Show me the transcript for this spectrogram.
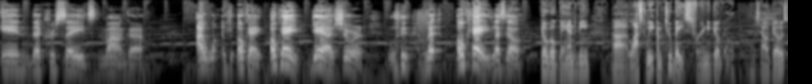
in the Crusades manga. I wa- okay, okay, yeah, sure. Let okay, let's go. Gogo banned me uh, last week. I'm too based for Indiegogo. That's how it goes.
